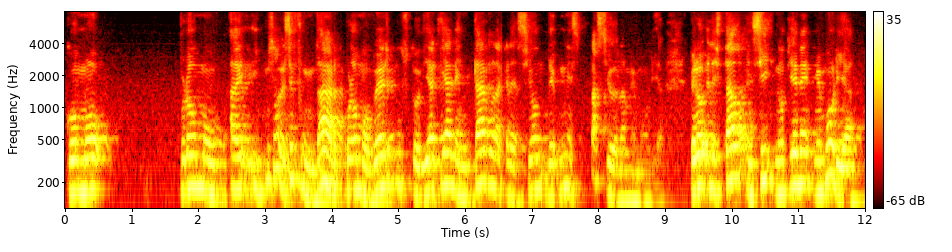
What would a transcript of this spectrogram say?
como incluso a veces fundar, promover, custodiar y alentar la creación de un espacio de la memoria. Pero el Estado en sí no tiene memoria,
